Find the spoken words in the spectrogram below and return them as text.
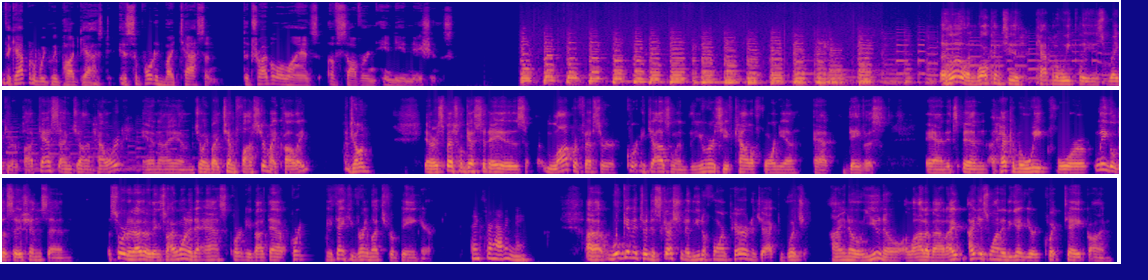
The Capitol Weekly podcast is supported by TASIN, the Tribal Alliance of Sovereign Indian Nations. Hello, and welcome to Capitol Weekly's regular podcast. I'm John Howard, and I am joined by Tim Foster, my colleague. Hi, John. And our special guest today is law professor Courtney Joslin, the University of California at Davis. And it's been a heck of a week for legal decisions and assorted other things. So I wanted to ask Courtney about that. Courtney, thank you very much for being here. Thanks for having me. Uh, we'll get into a discussion of the Uniform Parentage Act, which I know you know a lot about. I, I just wanted to get your quick take on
